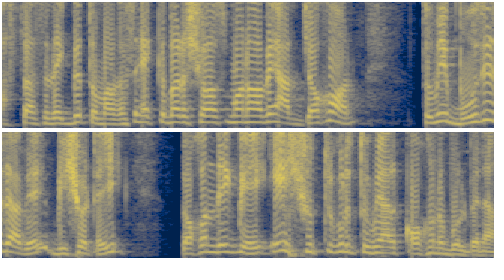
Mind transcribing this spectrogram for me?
আস্তে আস্তে দেখবে তোমার কাছে একেবারে সহজ মনে হবে। আর যখন তুমি বুঝে যাবে বিষয়টাই, তখন দেখবে এই সূত্রগুলো তুমি আর কখনো বলবে না।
